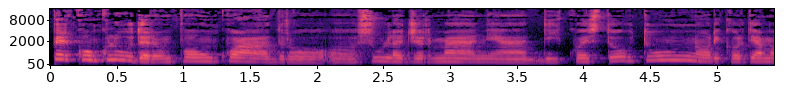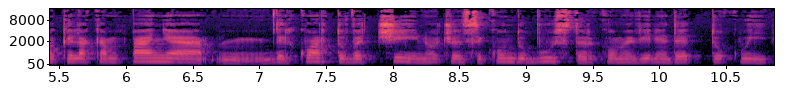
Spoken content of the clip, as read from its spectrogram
Per concludere un po' un quadro uh, sulla Germania di questo autunno, ricordiamo che la campagna mh, del quarto vaccino, cioè il secondo booster come viene detto qui,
